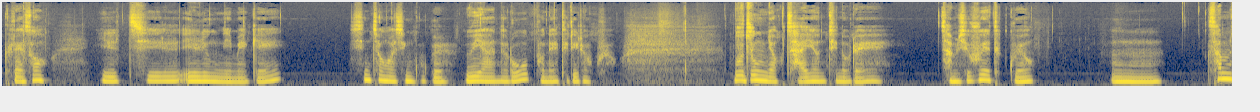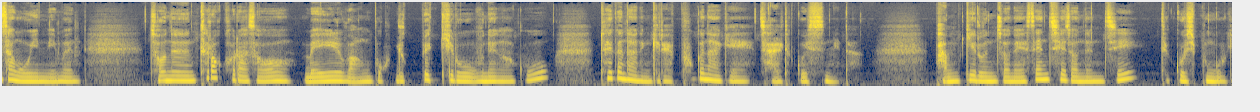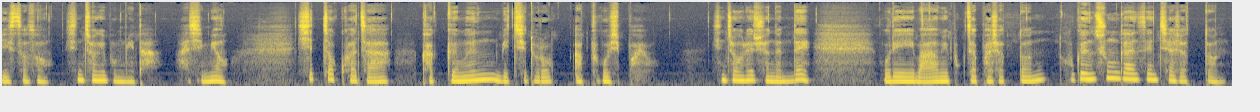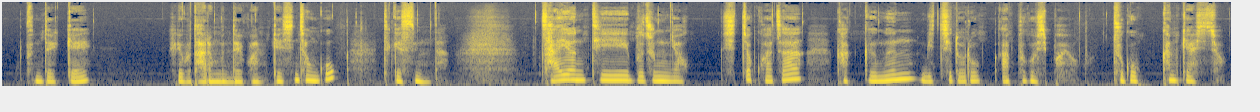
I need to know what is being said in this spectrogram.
그래서 1716님에게 신청하신 곡을 위안으로 보내드리려고요. 무중력 자이언티 노래 잠시 후에 듣고요. 음, 3352님은 저는 트럭커라서 매일 왕복 600km 운행하고 퇴근하는 길에 포근하게 잘 듣고 있습니다. 밤길 운전에 센치해졌는지 듣고 싶은 곡이 있어서 신청해 봅니다. 하시며 시적 화자 가끔은 미치도록 아프고 싶어요. 신청을 해주셨는데 우리 마음이 복잡하셨던 혹은 순간 센치하셨던 분들께 그리고 다른 분들과 함께 신청곡 듣겠습니다. 자이언티 무중력 시적 화자 가끔은 미치도록 아프고 싶어요. 두 곡 함께 하시죠.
